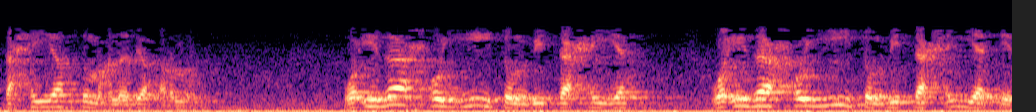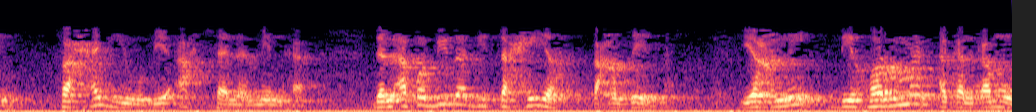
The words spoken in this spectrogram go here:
Tahiyah tu makna dia hormat. Wa idza huyyitum bi tahiyyah wa idza huyitum bi tahiyyatin fahayyu bi ahsana minha dan apabila ditahiyah ta'zim yakni dihormat akan kamu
